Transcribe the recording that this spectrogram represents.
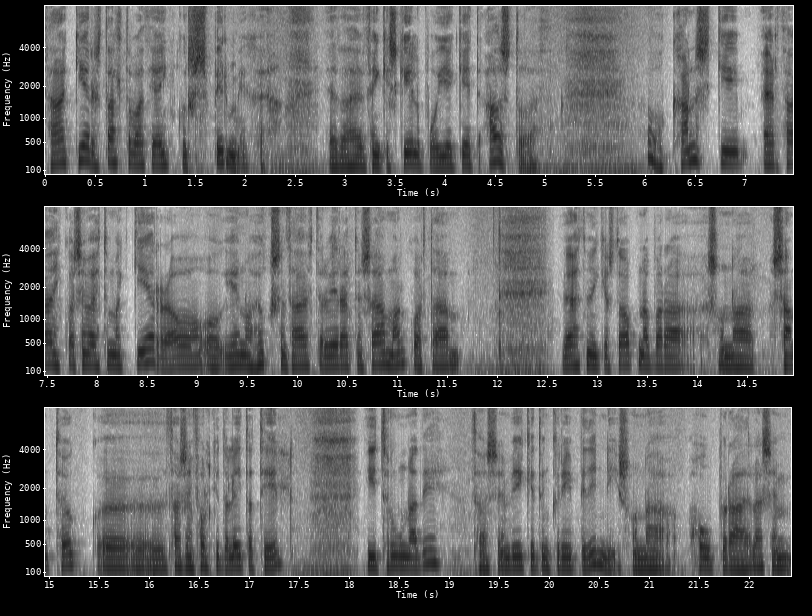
það gerist alltaf að því að einhver spyr mig eða hefur fengið skilub og ég get aðstofað og kannski er það einhvað sem við ættum að gera og, og ég er nú að hugsa um það eftir að við rættum saman hvort að við ættum ekki að stopna bara svona samtök uh, þar sem fólk getur að leita til í trúnaði þar sem við getum gripið inn í svona hópur aðila sem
